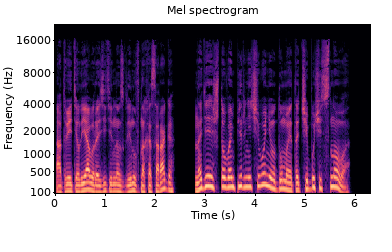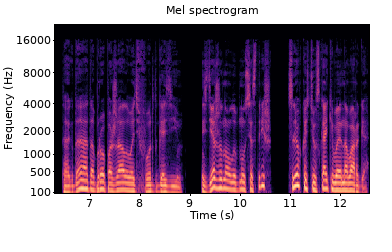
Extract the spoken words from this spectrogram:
ответил я, выразительно взглянув на Хасарага, надеясь, что вампир ничего не удумает отчебучить снова. «Тогда добро пожаловать в форт Газим», сдержанно улыбнулся Стриж, с легкостью вскакивая на Варга.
